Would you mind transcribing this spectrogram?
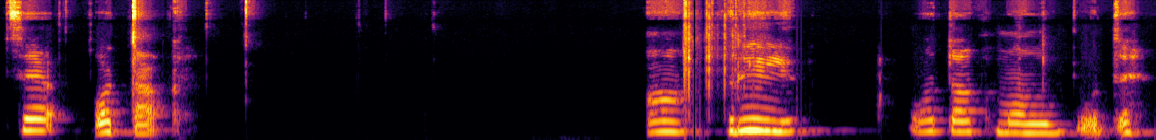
Це отак. А, рілі. Отак мало бути.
